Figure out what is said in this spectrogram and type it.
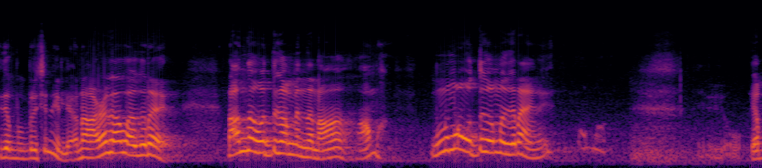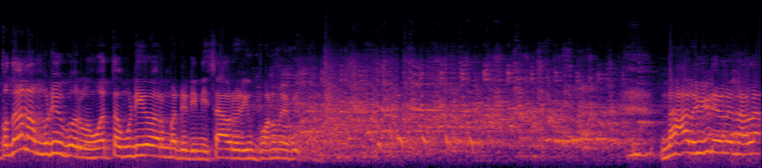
இது இப்போ பிரச்சனை இல்லையா? நான் அழகாக பார்க்குறேன் நான் தான் ஒத்துக்காமல் இருந்தேனா? ஆமாம் இன்னுமா ஒத்துக்காமல் இருக்கிறேன். ஆமாம் ஐயோ எப்போ தான் நான் முடிவுக்கு வருவேன்? ஒத்த முடிவே வர மாட்டேடி. நீ சாவர வரைக்கும் போனமே. நாலு வீடியோவில் நல்லா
